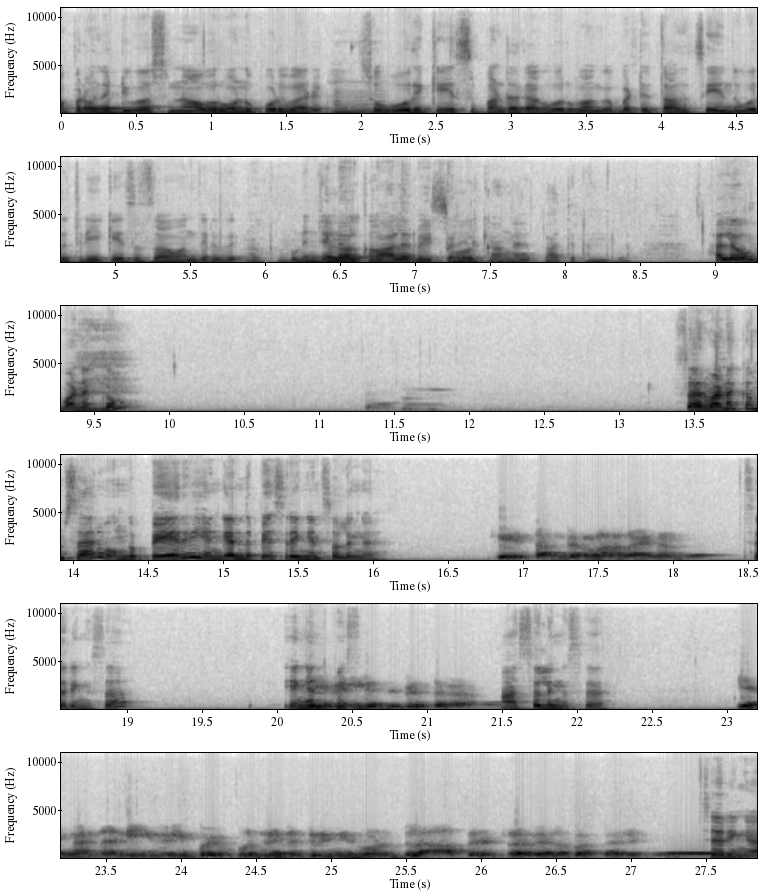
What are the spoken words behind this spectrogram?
அப்புறம் வந்து டிவோர்ஸ்னு அவர் ஒன்று போடுவார். ஸோ ஒரு கேஸ் பண்ணுறதுக்காக வருவாங்க பட் அது சேர்ந்து ஒரு த்ரீ கேசஸாக வந்துடுது முடிஞ்ச அளவுக்கு காலர் வெயிட். பண்ணிருக்காங்க பார்த்துட்டு வந்துடலாம். ஹலோ வணக்கம். சார் வணக்கம் சார் உங்க பேரு எங்க இருந்து பேசுறீங்கன்னு சொல்லுங்க. கே. சங்கரநாராயணன் சரிங்க சார் எங்க இருந்து பேச நெய்வேலியிலேருந்து பேசுறேன். ஆ சொல்லுங்க சார் எங்க அண்ணன் நெய்வேலி பழுப்பு நினைக்கிற நிறுவனத்துல ஆபரேட்டரா வேலை பார்த்தாரு சரிங்க.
